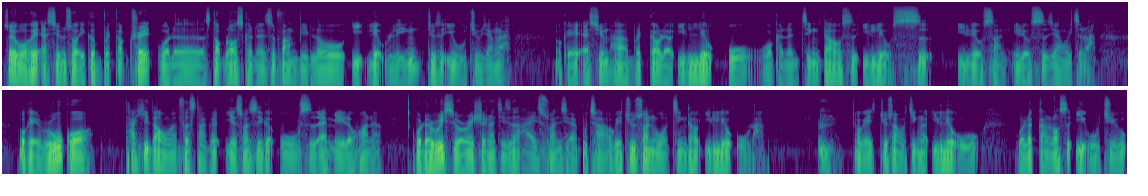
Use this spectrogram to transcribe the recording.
所以我会 assume 说一个 breakout trade，我的 stop loss 可能是放 below 一六零，就是一五九这样啦。OK，assume 它 breakout 了一六五，我可能进到是一六四、一六三、一六四这样位置啦。OK，如果它 hit 到我们 first star 也算是一个五十 MA 的话呢，我的 risk duration 呢其实还算起来不差。OK，就算我进到一六五了，OK，就算我进了一六五，我的 cut loss 是一五九，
